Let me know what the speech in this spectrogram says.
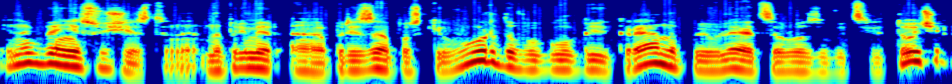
иногда несущественное. Например, а при запуске Word в углу экрана появляется розовый цветочек,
